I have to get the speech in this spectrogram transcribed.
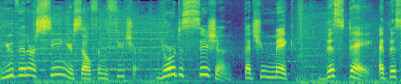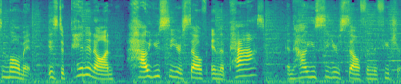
you then are seeing yourself in the future. Your decision that you make this day, at this moment, is dependent on how you see yourself in the past and how you see yourself in the future.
